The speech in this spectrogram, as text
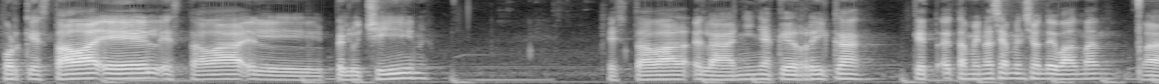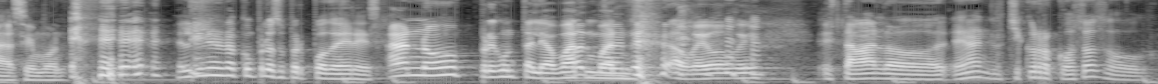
Porque estaba él, estaba el peluchín, estaba la niña que es rica, que t- también hacía mención de Batman. Ah, Simón. El dinero no compra los superpoderes. Ah, no, pregúntale a Batman. a huevo, güey. Estaban los... ¿Eran los chicos rocosos o...?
